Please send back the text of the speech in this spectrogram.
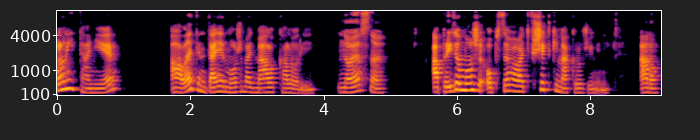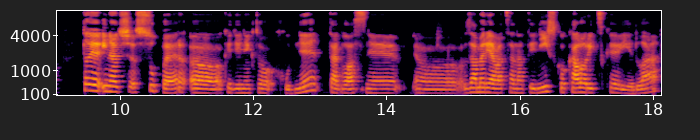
plný tanier, ale ten tanier môže mať málo kalórií. No jasné. A pritom môže obsahovať všetky makroživiny. Áno. To je ináč super, eh, keď je niekto chudne, tak vlastne eh, zameriavať sa na tie nízkokalorické jedlá.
